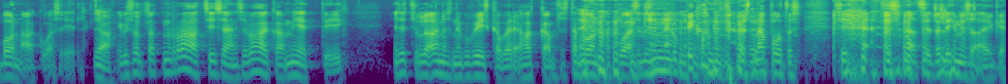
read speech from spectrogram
bon akua siellä. Joo. Ja kun sä olit laittanut rahat sisään, niin se vähän aikaa miettii. Ja sitten sulla oli aina se niin kuin viisi kaveria hakkaamassa sitä bon akua. Se oli semmoinen niin pikanopeus naputus siinä, että saat sieltä limsaa eikä,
